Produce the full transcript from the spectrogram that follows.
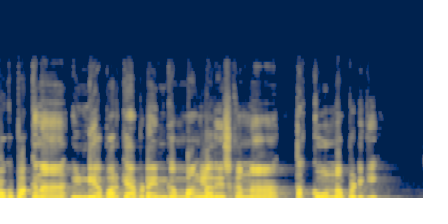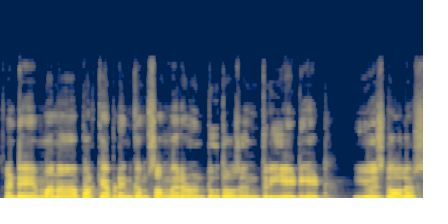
ఒక పక్కన India per capita income Bangladesh కన్నా తక్కువ ఉన్నప్పటికీ అంటే మన per capita income somewhere around two thousand three eighty eight US dollars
